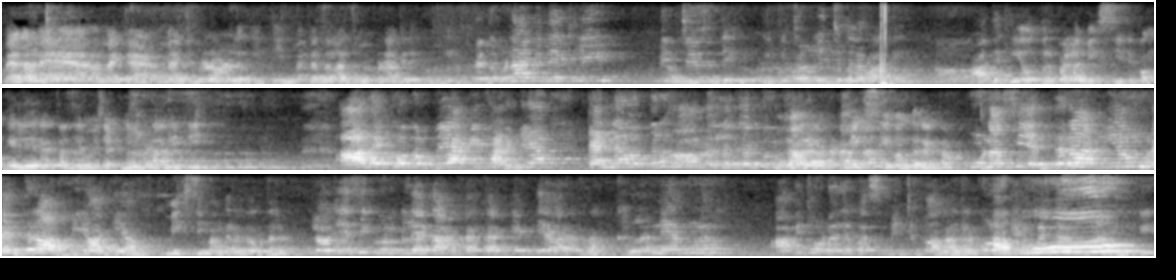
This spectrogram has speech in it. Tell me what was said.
ਪਹਿਲਾਂ ਮੈਂ ਮੈਂ ਕਹਿ ਮੈਂ ਅੱਜ ਬਣਾਉਣ ਲੱਗੀ ਸੀ। ਮੈਂ ਕਿਹਾ ਚਲ ਅੱਜ ਮੈਂ ਬਣਾ ਕੇ ਦੇਖੂੰਗੀ। ਫਿਰ ਤੂੰ ਬਣਾ ਕੇ ਦੇਖ ਲਈ ਵਿੱਚ। ਵਿੱਚ ਦੇਖ ਲੂੰਗੀ ਵਿੱਚ ਹੋਰ ਵਿੱਚ ਬਣਾ- ਕੇ। ਹਾਂ। ਆ ਦੇਖੀ ਉਧਰ ਪਹਿਲਾਂ ਮਿਕਸੀ ਦੇ ਪੰਗੇ ਲੈ ਰਹੇ ਤਾਂ ਜੇ ਮੈਂ ਚਟਨੀ ਬਣਾ ਰਹੀ ਸੀ। ਆ ਦੇਖੋ ਗੱਬੇ ਆ ਕੇ ਖੜ ਗਿਆ। ਪਹਿਲਾਂ ਉੱਧਰ ਹਾਂ ਪਹਿਲਾਂ ਜਦ ਤੂੰ ਹੋਰ ਖੜਾ ਤਾਂ- ਮਿਕਸੀ ਮੰਗ ਰਿਹਾ ਤਾਂ ਹੁਣ ਅਸੀਂ ਇੱਧਰ ਆ ਗਈਆਂ ਹੁਣ ਇੱਧਰ ਆਪ ਵੀ ਆ ਗਿਆ। ਮਿਕਸੀ ਮੰਗ ਰਿਹਾ ਤਾਂ ਉਧਰ। ਲੋ ਜੀ ਅਸੀਂ ਗੁਲਗੁਲੇ ਦਾ ਆਟਾ ਕਰਕੇ ਤਿਆਰ ਰੱਖ ਲੈਣੇ ਆ ਹੁਣ। ਆ ਵੀ ਥੋੜਾ ਜਿਹਾ ਬਸ ਵਿੱਚ ਪਾ ਲਾਂਗੇ ਕੋਲ ਆਬੂ। ਦੂੰਗੀ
